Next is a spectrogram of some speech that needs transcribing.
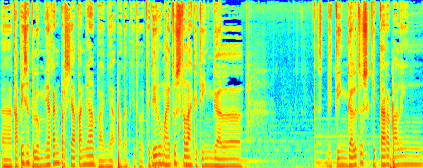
Uh, tapi sebelumnya kan persiapannya banyak banget gitu. Jadi rumah itu setelah ditinggal ditinggal itu sekitar paling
